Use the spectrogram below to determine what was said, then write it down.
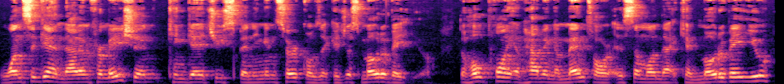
once again, that information can get you spinning in circles. It could just motivate you. The whole point of having a mentor is someone that can motivate you,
